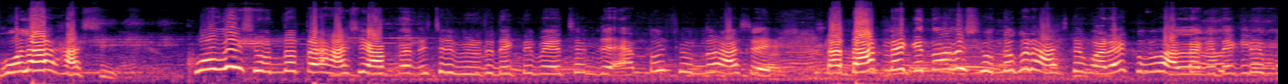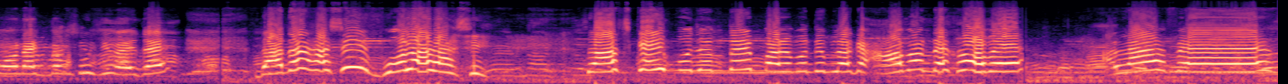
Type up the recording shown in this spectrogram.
ভোলার হাসি। খুবই সুন্দর তার হাসি। আপনার নিশ্চয়ই ভিডিওতে দেখতে পেয়েছেন যে এত সুন্দর হাসে। তার দাঁত নেই কিন্তু অনেক সুন্দর করে হাসতে পারে খুব ভালো লাগে। দেখলে মন একদম খুশি হয়ে যায়। দাদার হাসি ভোলার হাসি। তো আজকে এই পর্যন্তই। পরবর্তী ব্লগে আবার দেখা হবে। আল্লাহ হাফেজ।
